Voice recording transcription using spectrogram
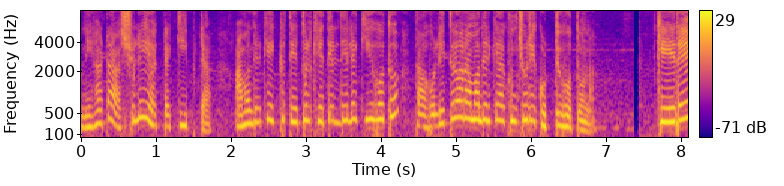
নেহাটা আসলেই একটা কিপটা। আমাদেরকে একটু তেঁতুল খেতে দিলে কি হতো? তাহলে তো আর আমাদেরকে এখন চুরি করতে হতো না। কে রে?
